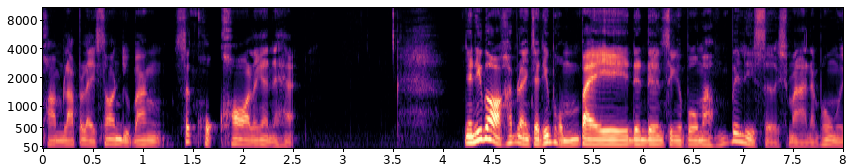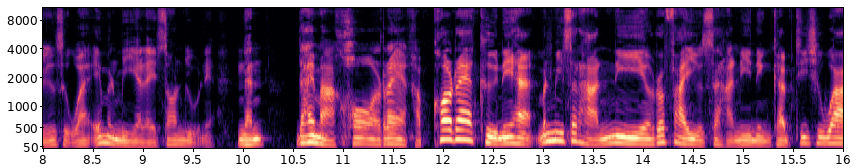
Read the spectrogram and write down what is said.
ความลับอะไรซ่อนอยู่บ้างสัก 6 ข้อแล้วกันนะฮะ อย่างที่บอกครับหลังจากที่ผมไปเดินเดินสิงคโปร์มา ผมไปรีเสิร์ชมานะผมรู้สึกว่าเอ๊ะมันมีอะไรซ่อนอยู่เนี่ยนั้นได้มาข้อแรกครับ ข้อแรกคือนี่ฮะ มันมีสถานีรถไฟอยู่สถานีหนึ่งครับที่ชื่อว่า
